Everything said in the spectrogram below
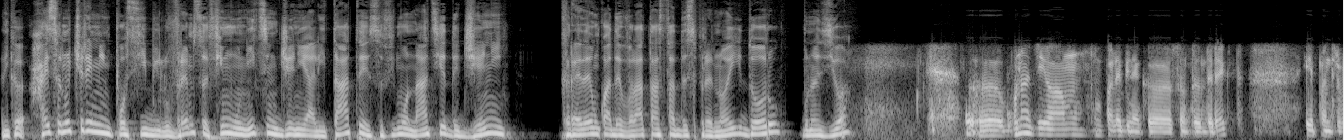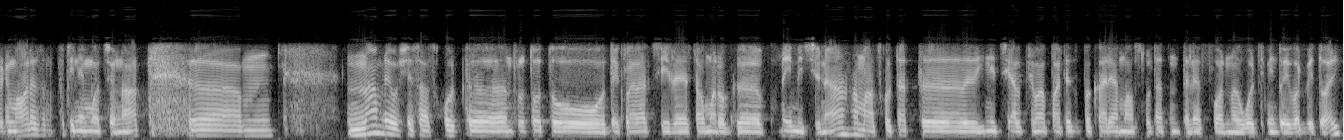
adică hai să nu cerem imposibilul, vrem să fim uniți în genialitate, să fim o nație de genii? Credem cu adevărat asta despre noi, Doru? Bună ziua! Uh, Bună ziua, îmi pare bine că sunt în direct. E pentru prima oară, sunt puțin emoționat. Uh, N-am reușit să ascult uh, întru totul declarațiile sau, mă rog, uh, emisiunea. Am ascultat uh, inițial prima parte, după care am ascultat în telefon uh, ultimii doi vorbitori.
